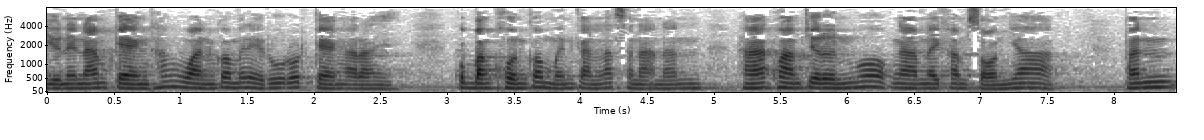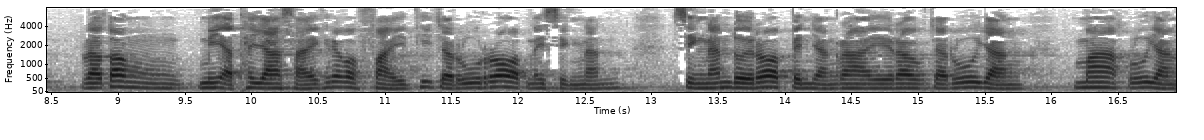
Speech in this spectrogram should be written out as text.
อยู่ในน้ำแกงทั้งวันก็ไม่ได้รู้รสแกงอะไรก็บางคนก็เหมือนกันลักษณะนั้น หาความเจริญงอกงามในคำสอนยาก เพันเราต้องมีอัธยาศัยเรียกว่าใฝ่ที่จะรู้รอบในสิ่งนั้น สิ่งนั้นโดยรอบเป็นอย่างไร เราจะรู้อย่างมากรู้อย่าง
